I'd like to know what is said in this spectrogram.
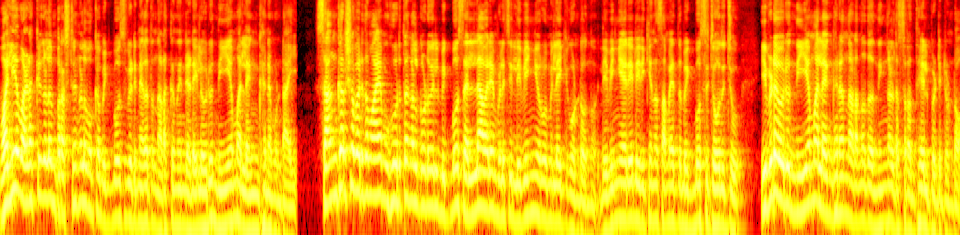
വലിയ വഴക്കുകളും പ്രശ്നങ്ങളും ഒക്കെ ബിഗ് ബോസ് വീടിനകത്ത് നടക്കുന്നതിന്റെ ഇടയിൽ ഒരു നിയമ ലംഘനമുണ്ടായി സംഘർഷഭരിതമായ മുഹൂർത്തങ്ങൾക്കൊടുവിൽ ബിഗ് ബോസ് എല്ലാവരെയും വിളിച്ച് ലിവിംഗ് റൂമിലേക്ക് കൊണ്ടുവന്നു. ലിവിംഗ് ഏരിയയിൽ ഇരിക്കുന്ന സമയത്ത് ബിഗ് ബോസ് ചോദിച്ചു ഇവിടെ ഒരു നിയമ ലംഘനം നടന്നത് നിങ്ങളുടെ ശ്രദ്ധയിൽപ്പെട്ടിട്ടുണ്ടോ?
